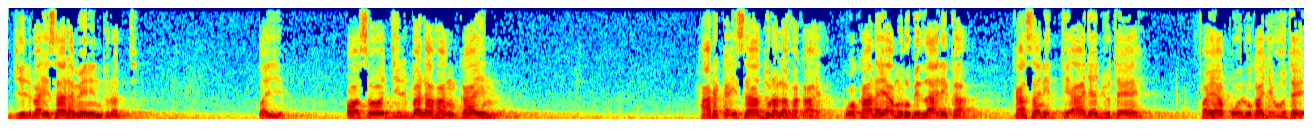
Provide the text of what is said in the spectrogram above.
جلب إساء درت طيب. jilba lafan kaayin harka isaa dura lafa kaaya wakaana ya'muru bidaalika kasanitti ajaju ta'e fayaquulu ka jedhu ta'e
